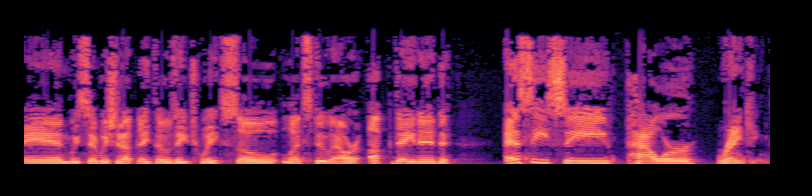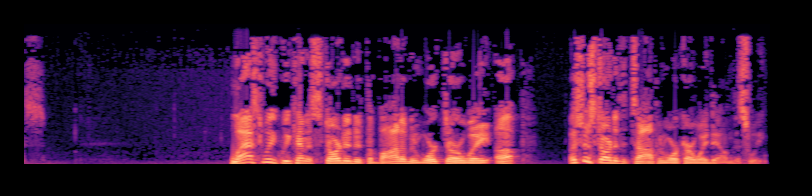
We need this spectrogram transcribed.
and we said we should update those each week. So let's do our updated SEC power rankings. Last week we kind of started at the bottom and worked our way up. Let's just start at the top and work our way down this week.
